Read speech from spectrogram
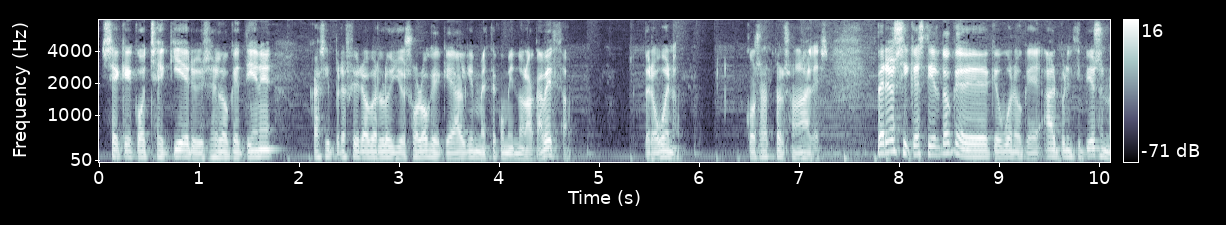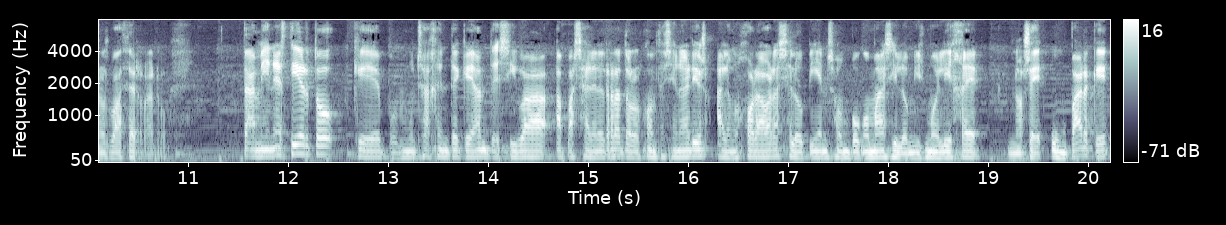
sé qué coche quiero y sé lo que tiene, casi prefiero verlo yo solo que que alguien me esté comiendo la cabeza. Pero bueno, cosas personales. Pero sí que es cierto que, bueno, que al principio se nos va a hacer raro. También es cierto que pues, mucha gente que antes iba a pasar el rato a los concesionarios, a lo mejor ahora se lo piensa un poco más y lo mismo elige, no sé, un parque,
